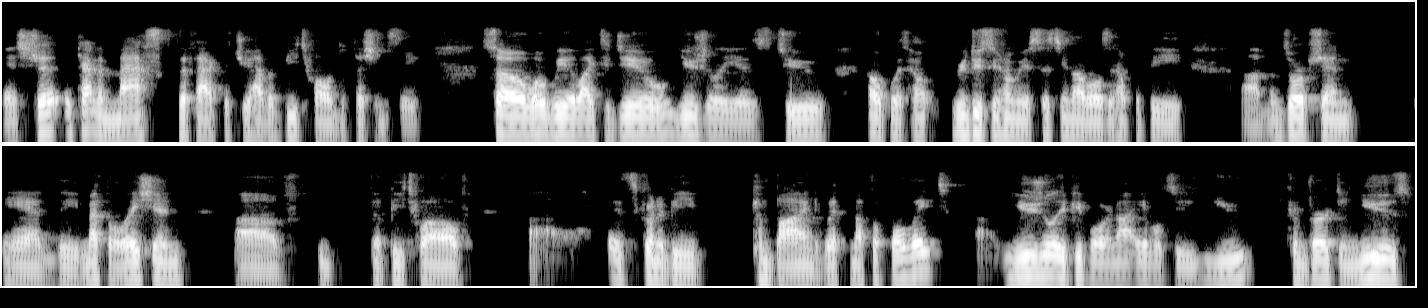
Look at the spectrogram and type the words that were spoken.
it should it kind of masks the fact that you have a B12 deficiency. So what we like to do usually is to help with ho reducing homocysteine levels and help with the um, absorption and the methylation of the B12, uh, it's going to be combined with methylfolate. Uh, usually people are not able to u- convert and use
